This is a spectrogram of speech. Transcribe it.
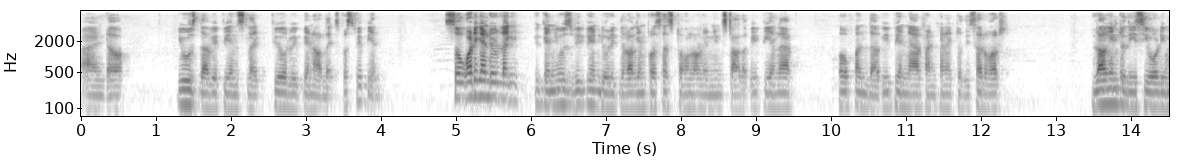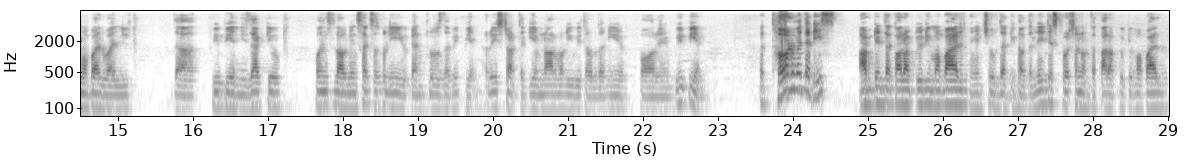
and uh, use the VPNs like Pure VPN or the Express VPN. So what you can do like you can use VPN during the login process, download and install the VPN app, open the VPN app and connect to the server, log into the COD mobile while the VPN is active once logged in successfully, you can close the VPN, restart the game normally without the need for a VPN. The third method is update the Call of Duty mobile, ensure that you have the latest version of the Call of Duty mobile.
